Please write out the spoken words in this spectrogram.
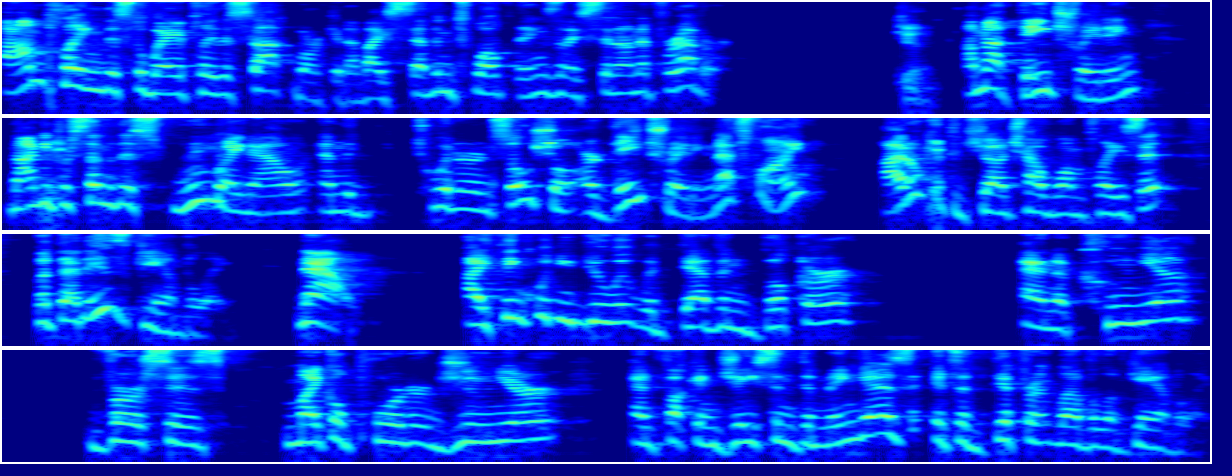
I'm playing this the way I play the stock market. I buy seven, 12 things and I sit on it forever. Okay. I'm not day trading. 90% of this room right now and the Twitter and social are day trading. That's fine. I don't get to judge how one plays it, but that is gambling. Now, I think when you do it with Devin Booker and Acuna versus Michael Porter Jr. and fucking Jasson Dominguez, it's a different level of gambling,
